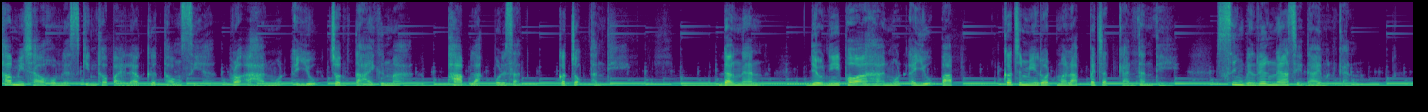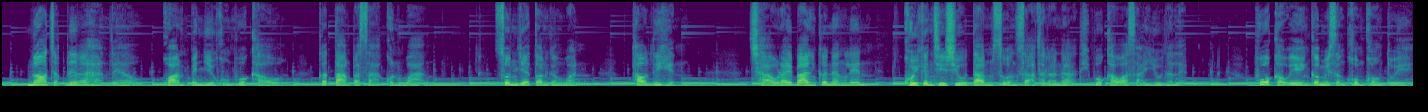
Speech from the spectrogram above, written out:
ถ้ามีชาว homeless กินเข้าไปแล้วเกิดท้องเสีย เพราะอาหารหมดอายุจนตายขึ้นมา ภาพลักษณ์บริษัทก็จบทันที ดังนั้นเดี๋ยวนี้พออาหารหมดอายุปั๊บก็จะมีรถมารับไปจัดการทันที ซึ่งเป็นเรื่องน่าเสียดายเหมือนกัน นอกจากเรื่องอาหารแล้ว ความเป็นอยู่ของพวกเขาก็ตามประษาคนว่าง ส่วนใหญ่ตอนกลางวัน เท่าที่เห็น ชาวไร้บ้านก็นั่งเล่น คุยกันชิวๆตามสวนสาธารณะที่พวกเขาอาศัยอยู่นั่นแหละ พวกเขาเองก็มีสังคมของตัวเอง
